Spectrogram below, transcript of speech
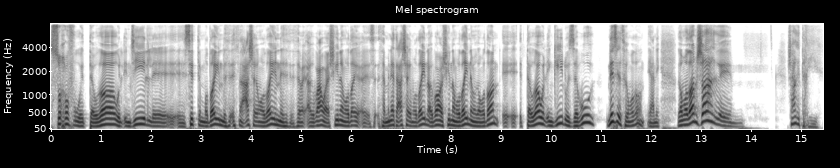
الصحف والتوراة والإنجيل آه، ست مضاين 12 مضاين 24 مضاين 18 مضاين 24 مضاين من رمضان آه، آه، التوراة والإنجيل والزبور نزلت في رمضان. يعني رمضان شهر آه، شهر التغيير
